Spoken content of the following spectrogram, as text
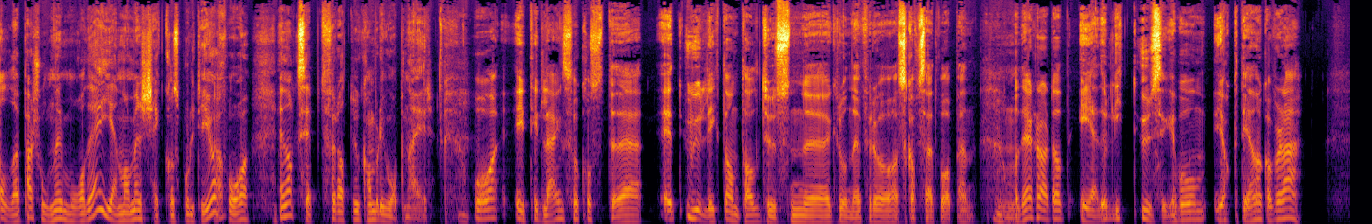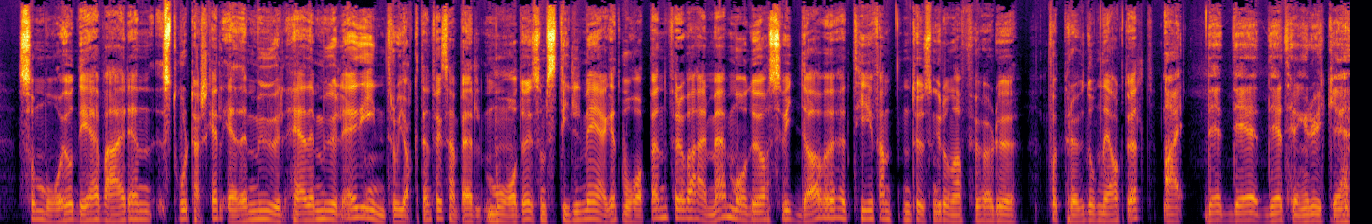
alle personer må det gjennom en sjekk hos politiet og få en aksept for at du kan bli våpeneier. Og i tillegg så koster det et ulikt antall tusen eh, kroner for å skaffe seg et våpen. Og det er klart at er du litt usikker på om jakt er noe for deg, så må jo det være en stor terskel. Er det mulig, er det mulig i introjakten f.eks., må du liksom stille med eget våpen for å være med? Må du ha svidd av 10 000-15 000 kroner før du får prøvd om det er aktuelt? Nei, det, det, det trenger du ikke.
